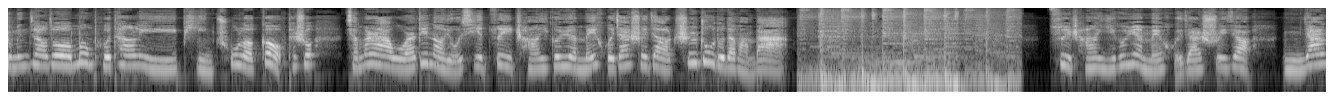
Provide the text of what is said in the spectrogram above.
署名叫做孟婆汤里品出了够。他说：“小妹儿啊，我玩电脑游戏最长一个月没回家睡觉，吃住都在网吧。最长一个月没回家睡觉，你家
